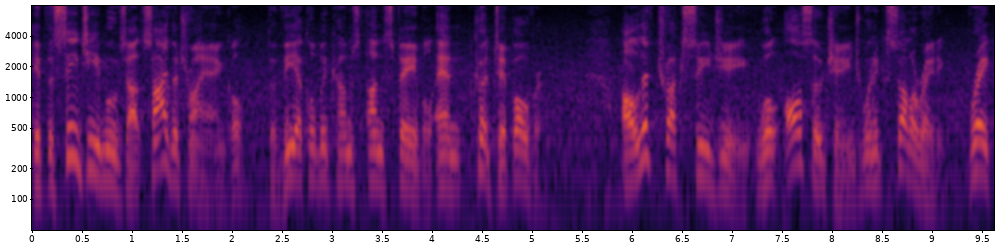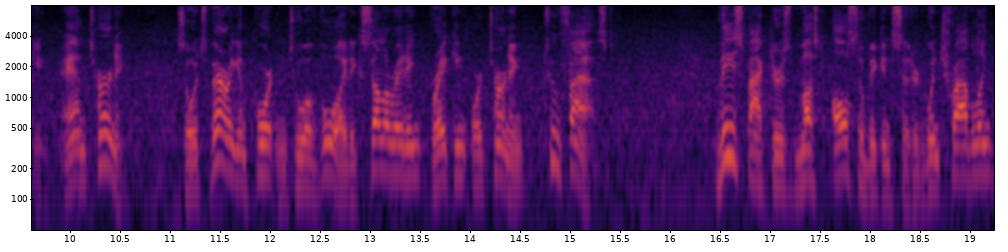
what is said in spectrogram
if the CG moves outside the triangle, the vehicle becomes unstable and could tip over. A lift truck CG will also change when accelerating, braking, and turning. So it's very important to avoid accelerating, braking, or turning too fast. These factors must also be considered when traveling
